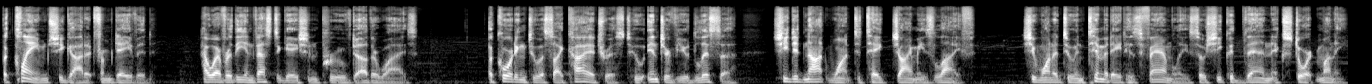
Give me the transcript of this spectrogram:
but claimed she got it from David. However, the investigation proved otherwise. According to a psychiatrist who interviewed Lissa, she did not want to take Jaime's life. She wanted to intimidate his family so she could then extort money.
